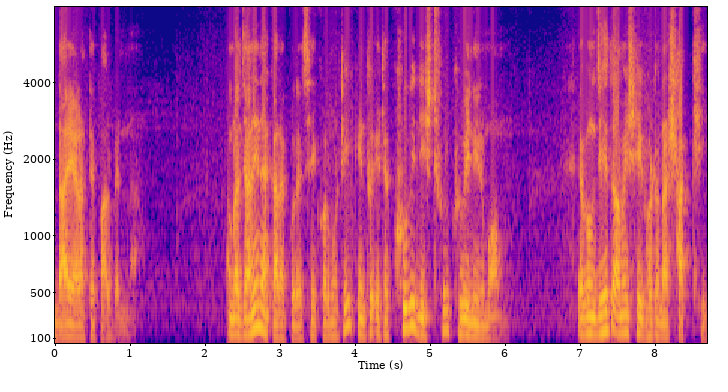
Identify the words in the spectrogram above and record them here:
দায় এড়াতে পারবেন না। আমরা জানি না কারা করেছে এই কর্মটি, কিন্তু এটা খুবই নিষ্ঠুর, খুবই নির্মম। এবং যেহেতু আমি সেই ঘটনার সাক্ষী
